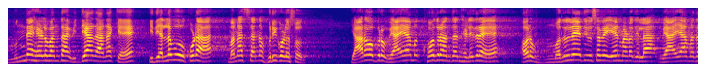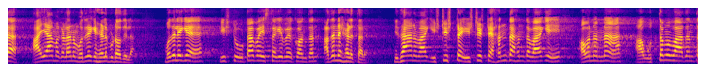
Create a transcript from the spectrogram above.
ಮುಂದೆ ಹೇಳುವಂತಹ ವಿದ್ಯಾದಾನಕ್ಕೆ ಇದೆಲ್ಲವೂ ಕೂಡ ಮನಸ್ಸನ್ನು ಹುರಿಗೊಳಿಸೋದು. ಯಾರೋ ಒಬ್ಬರು ವ್ಯಾಯಾಮಕ್ಕೆ ಹೋದರು ಅಂತಂದು ಹೇಳಿದರೆ ಅವರು ಮೊದಲನೇ ದಿವಸವೇ ಏನು ಮಾಡೋದಿಲ್ಲ? ವ್ಯಾಯಾಮದ ಆಯಾಮಗಳನ್ನು ಮೊದಲಿಗೆ ಹೇಳಿಬಿಡೋದಿಲ್ಲ. ಮೊದಲಿಗೆ ಇಷ್ಟು ಊಟ ಬಯಸ್ ತೆಗಿಬೇಕು ಅಂತಂದು ಅದನ್ನು ಹೇಳ್ತಾರೆ. ನಿಧಾನವಾಗಿ ಇಷ್ಟಿಷ್ಟೇ ಇಷ್ಟಿಷ್ಟೇ ಹಂತ ಹಂತವಾಗಿ ಅವನನ್ನು ಆ ಉತ್ತಮವಾದಂಥ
